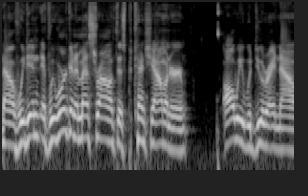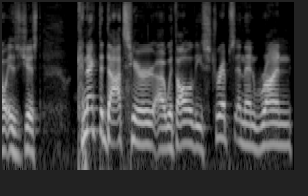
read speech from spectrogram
Now, if we didn't, if we weren't going to mess around with this potentiometer, all we would do right now is just connect the dots here uh, with all of these strips and then run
